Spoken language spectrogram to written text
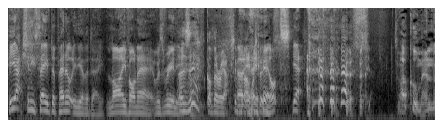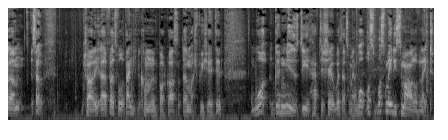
He, he actually saved a penalty the other day, live on air. It was really. As exciting. if got the reaction for Uh, that yeah, must have been nuts. Yeah. Oh, cool, man. Um, so, Charlie, uh, first of all, thank you for coming on the podcast. Uh, much appreciated. What good news do you have to share with us, man? What, what's what's made you smile of late?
